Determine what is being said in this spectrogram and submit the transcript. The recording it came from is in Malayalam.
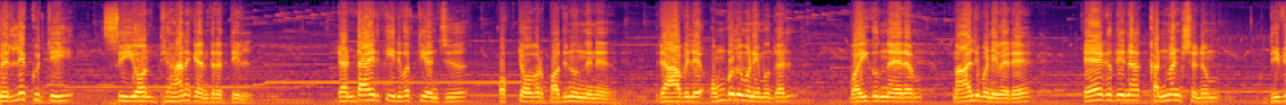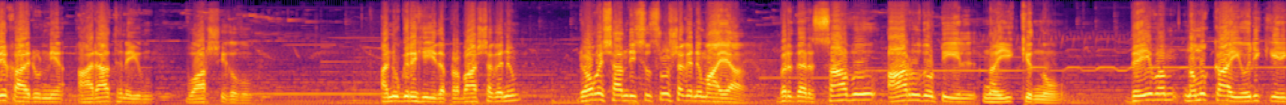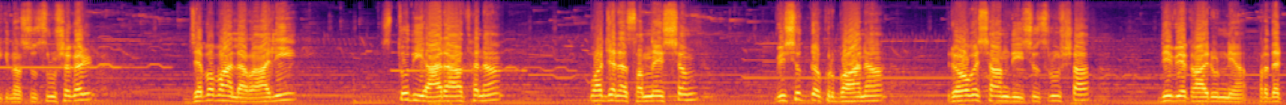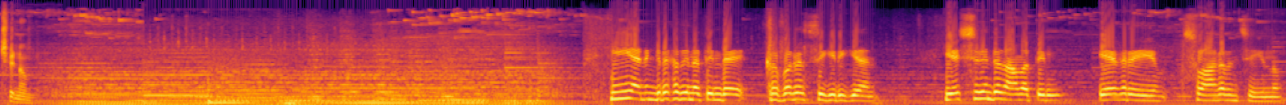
നെല്ലിക്കുറ്റി സിയോൺ ധ്യാന കേന്ദ്രത്തിൽ രണ്ടായിരത്തി ഇരുപത്തിയഞ്ച് ഒക്ടോബർ പതിനൊന്നിന് രാവിലെ ഒമ്പത് മണി മുതൽ വൈകുന്നേരം നാല് മണിവരെ ഏകദിന കൺവെൻഷനും ദിവ്യകാരുണ്യ ആരാധനയും വാർഷികവും. അനുഗ്രഹീത പ്രഭാഷകനും രോഗശാന്തി ശുശ്രൂഷകനുമായ ബ്രദർ സാബു ആറുതൊട്ടിയിൽ നയിക്കുന്നു. ദൈവം നമുക്കായി ഒരുക്കിയിരിക്കുന്ന ശുശ്രൂഷകൾ ജപമാല റാലി സ്തുതി ആരാധന വചന സന്ദേശം വിശുദ്ധ കുർബാന രോഗശാന്തി ശുശ്രൂഷ ദിവ്യകാരുണ്യ പ്രദക്ഷിണം. ഈ അനുഗ്രഹ ദിനത്തിന്റെ കൃപകൾ സ്വീകരിക്കാൻ യേശുവിന്റെ നാമത്തിൽ ഏവരെയും സ്വാഗതം ചെയ്യുന്നു.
